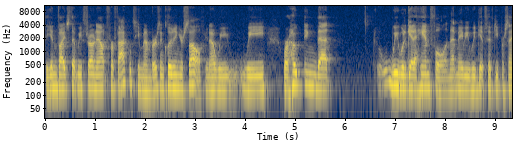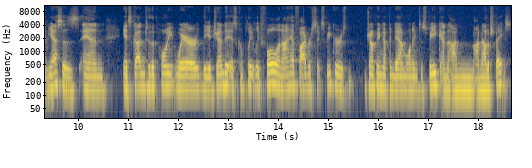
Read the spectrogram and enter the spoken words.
the invites that we've thrown out for faculty members, including yourself. You know, we we were hoping that we would get a handful and that maybe we'd get 50% yeses and it's gotten to the point where the agenda is completely full, and I have five or six speakers jumping up and down wanting to speak, and I'm I'm out of space.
